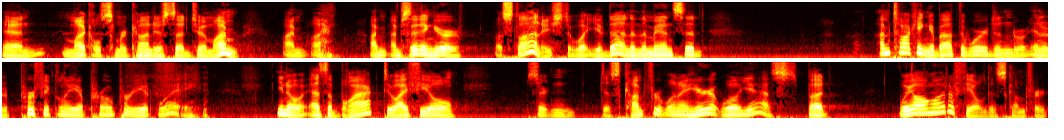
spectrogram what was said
And Michael Smerconish said to him, I'm, I'm, I'm, I'm sitting here astonished at what you've done. And the man said, I'm talking about the word in, in a perfectly appropriate way. you know, as a black, do I feel certain discomfort when I hear it? Well, yes, but we all ought to feel discomfort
